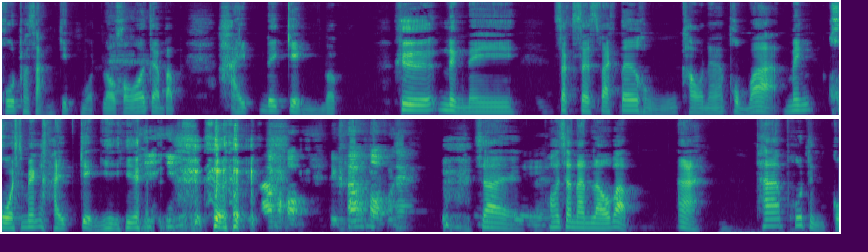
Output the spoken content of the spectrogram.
พูดภาษาอังกฤษหมด แล้วเขาก็จะแบบไฮได้เก่งแบบ คือหนึ่งใน success factor ของเขานะ ผมว่าแม่งโค้ชแม่ง hype เก่งเหี้ยข้ามออกถึงข้ามออกนะใช่เออเพราะฉะนั้นแล้วแบบ อะ ถ้าพูดถึงโก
